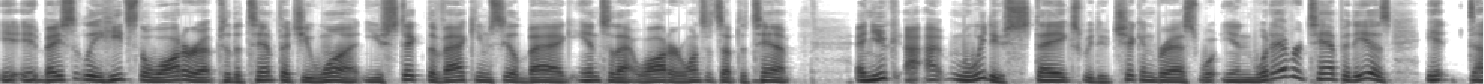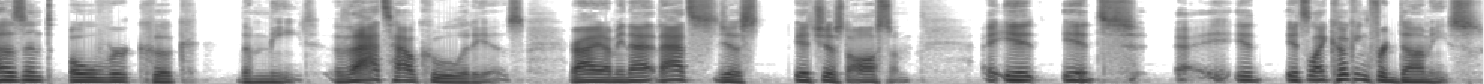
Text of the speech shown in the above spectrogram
it, basically heats the water up to the temp that you want. You stick the vacuum sealed bag into that water once it's up to temp. And you, I, I we do steaks, we do chicken breasts, in whatever temp it is, it doesn't overcook the meat. That's how cool it is, right? I mean that that's just it's just awesome. It it's uh, it it's like cooking for dummies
